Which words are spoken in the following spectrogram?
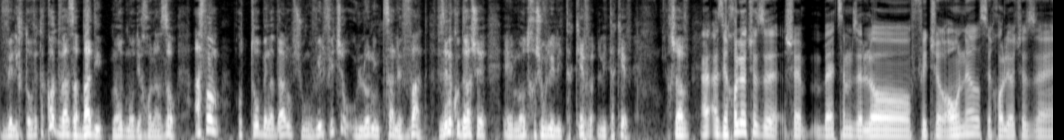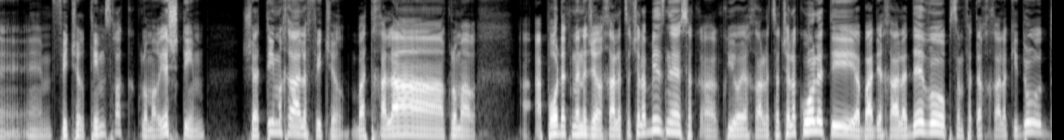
ולכתוב את הקוד, ואז ה buddy מאוד מאוד יכול לעזור. אף פעם אותו בן אדם שהוא מוביל פיצ'ר, הוא לא נמצא לבד. וזו נקודה שמאוד חשוב לי להתעכב. להתעכב. עכשיו... אז יכול להיות שזה, שבעצם זה לא feature owners, יכול להיות שזה feature אמ, teams רק? כלומר, יש team, שה team אחראי על הפיצ'ר. בהתחלה, כלומר... ה product manager אחראי על הצד של ה business, ה-QA אחראי על הצד של ה-quality, ה buddy אחראי על ה-DevOps, המפתח אחראי על הקידוד,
